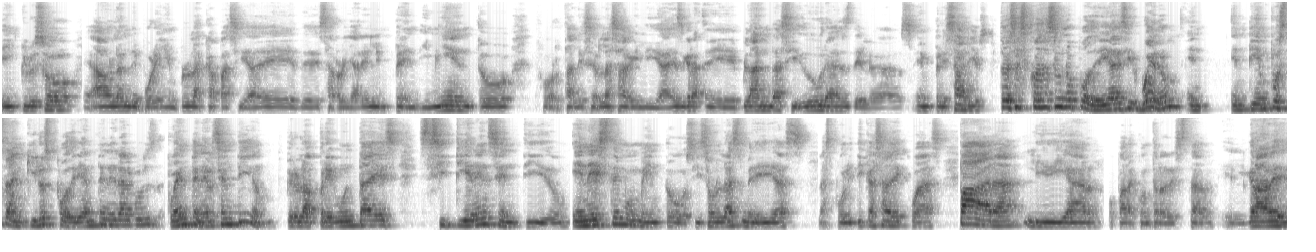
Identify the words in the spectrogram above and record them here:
e incluso hablan de, por ejemplo, la capacidad de, desarrollar el emprendimiento, fortalecer las habilidades eh, blandas y duras de los empresarios. Todas esas cosas uno podría decir, bueno, en en tiempos tranquilos podrían tener algunos, pueden tener sentido, pero la pregunta es si tienen sentido en este momento o si son las medidas, las políticas adecuadas para lidiar o para contrarrestar el grave,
